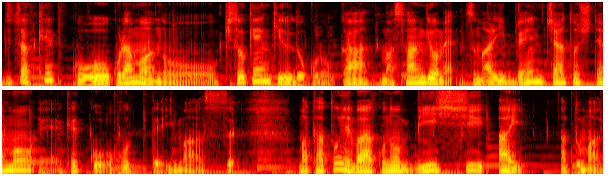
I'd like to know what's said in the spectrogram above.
実は結構、これはもうあの、基礎研究どころか、まあ、産業面、つまりベンチャーとしても、えー結構起こっています。まあ、例えば、この BCI、あと、まあ、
